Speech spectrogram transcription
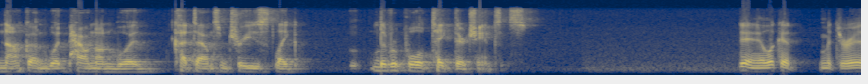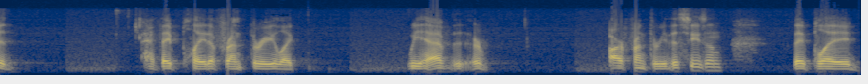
knock on wood, pound on wood, cut down some trees. Like Liverpool take their chances. Yeah, and you look at Madrid. Have they played a front three like we have, or our front three this season? They played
